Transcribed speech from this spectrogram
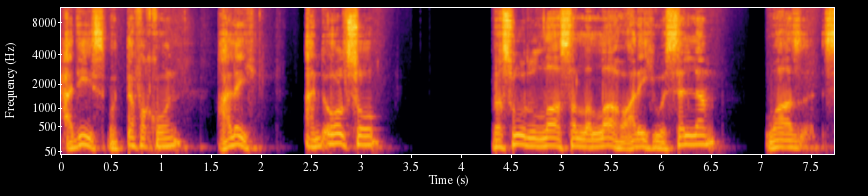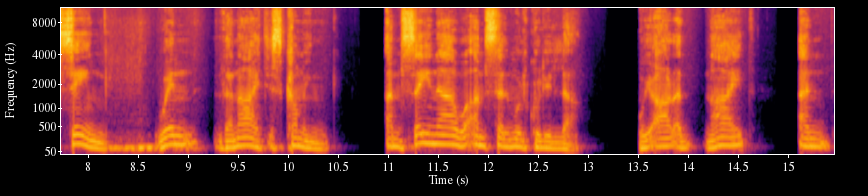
hadith. Muttafaqun alayh. And also, Rasulullah sallallahu alayhi wasallam was saying when the night is coming. Amsayna wa amsal mulku. We are at night and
